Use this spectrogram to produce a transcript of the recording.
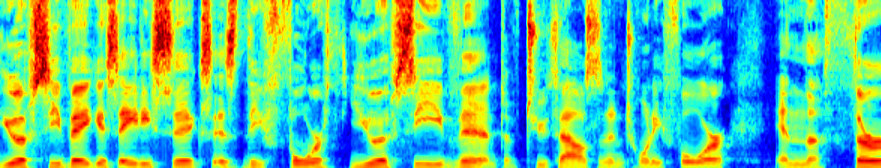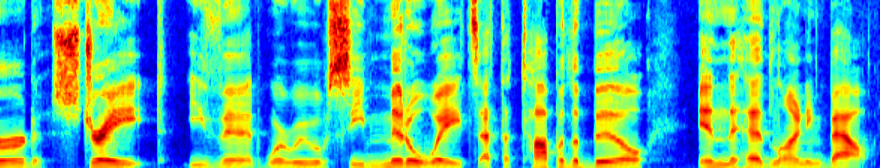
UFC Vegas 86 is the fourth UFC event of 2024 and the third straight event where we will see middleweights at the top of the bill in the headlining bout.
